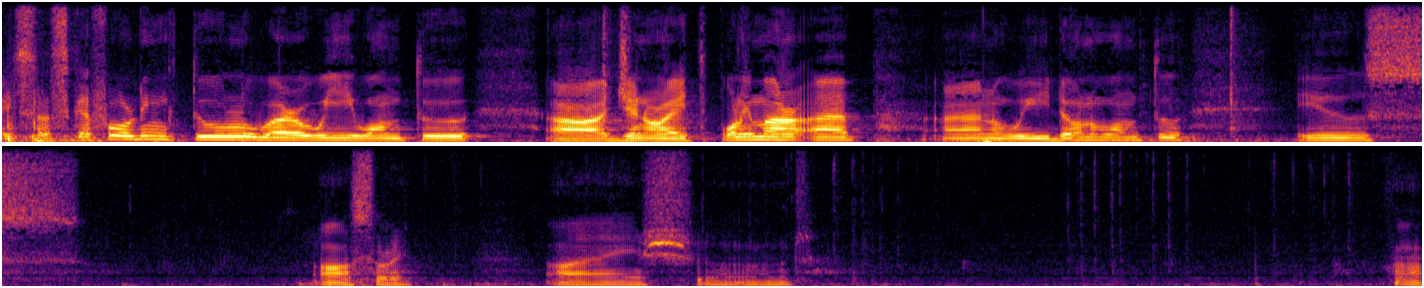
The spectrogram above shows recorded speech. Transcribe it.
It's a scaffolding tool where we want to generate Polymer app, and we don't want to use. Oh, sorry, I should. Huh.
